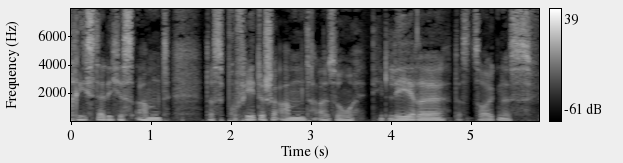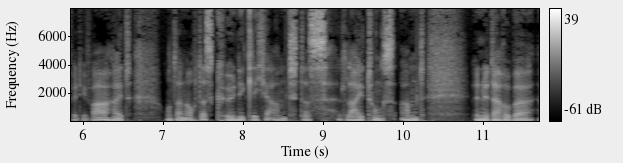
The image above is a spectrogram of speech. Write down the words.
priesterliches Amt, das prophetische Amt, also die Lehre, das Zeugnis für die Wahrheit und dann auch das königliche Amt, das Leitungsamt, wenn wir darüber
